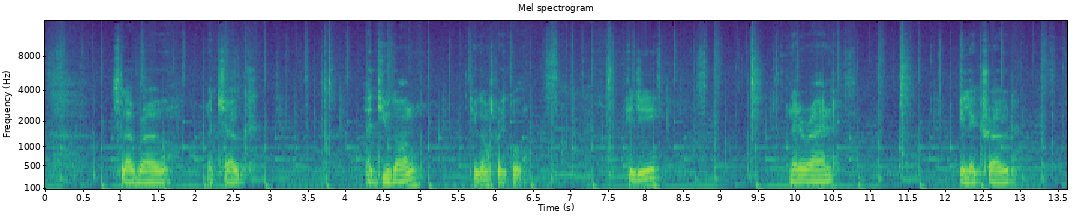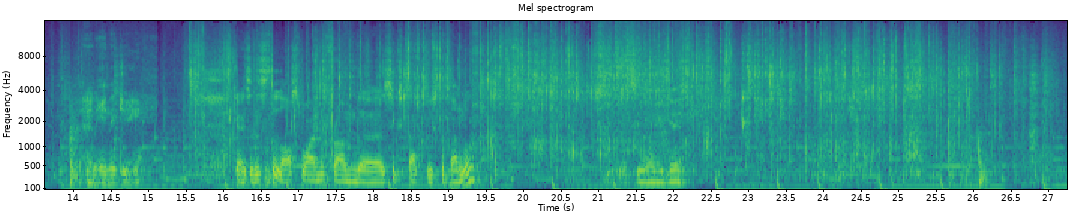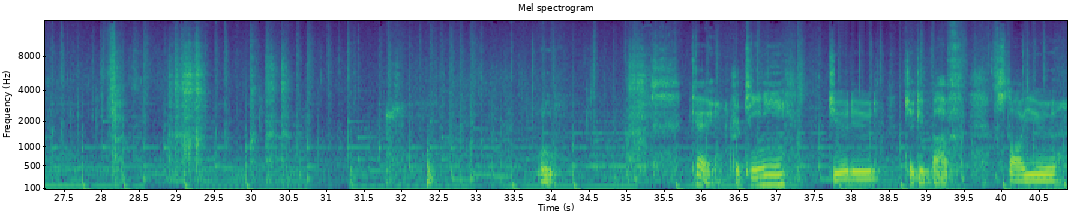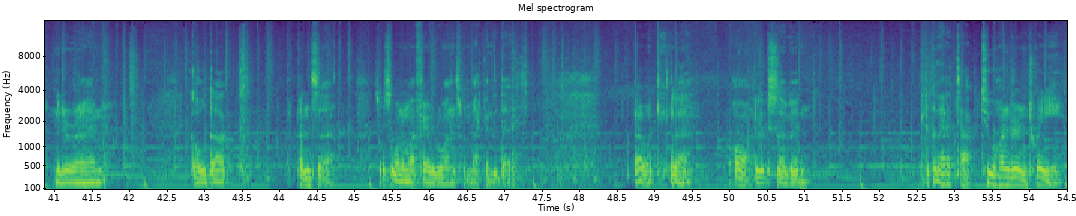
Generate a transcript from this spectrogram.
Slowbro, Machoke, a Dewgong. Dewgong's pretty cool. Pidgey, Nidoran, Electrode, and Energy. Okay, so this is the last one from the six pack booster bundle. Let's see what we get. Ooh. Okay, Dratini, Geodude, Jigglypuff, Staryu, Nidoran, Golduck, Pinsir. It's also one of my favorite ones from back in the day. Oh, a Kingler. Oh, it looks so good. Look at that attack, 220.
